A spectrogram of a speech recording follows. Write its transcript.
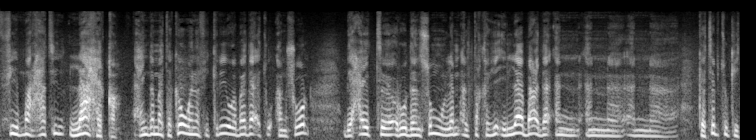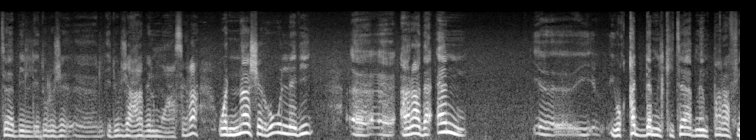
في مرحلة لاحقة. عندما تكون فكري وبدأت أنشر بحيث رودنسون لم ألتقي إلا بعد أن أن أن كتبت كتابي الإيديولوجيا الإيديولوجيا العربية المعاصرة والناشر هو الذي أراد أن يقدم الكتاب من طرف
